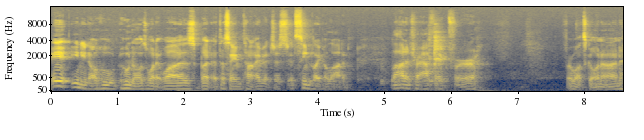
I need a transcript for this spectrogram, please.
eh, and you, you know who who knows what it was, but at the same time, it just it seemed like a lot of a lot of traffic for for what's going on.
